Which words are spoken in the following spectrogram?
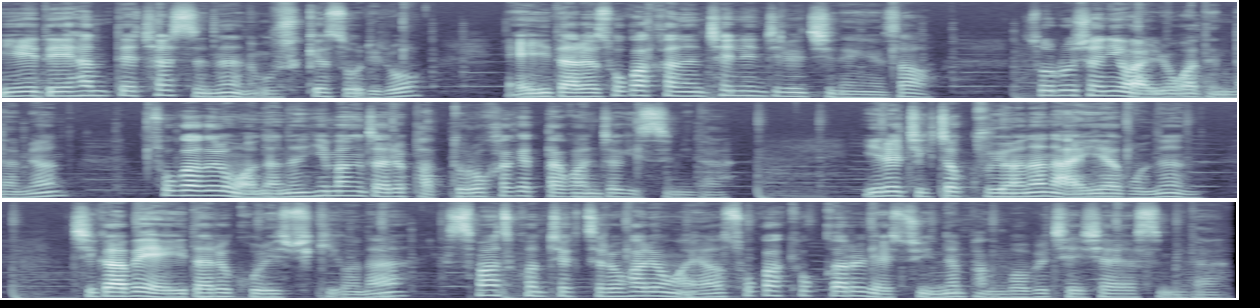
이에 대해 한때 찰스는 우스갯소리로 에이다를 소각하는 챌린지를 진행해서 솔루션이 완료가 된다면 소각을 원하는 희망자를 받도록 하겠다고 한 적이 있습니다. 이를 직접 구현한 아이아고는 지갑에 에이다를 고립시키거나 스마트 컨트랙트를 활용하여 소각 효과를 낼 수 있는 방법을 제시하였습니다.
